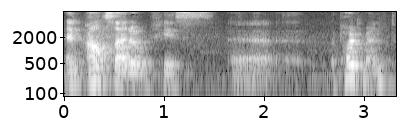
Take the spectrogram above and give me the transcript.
and outside of his uh, apartment,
